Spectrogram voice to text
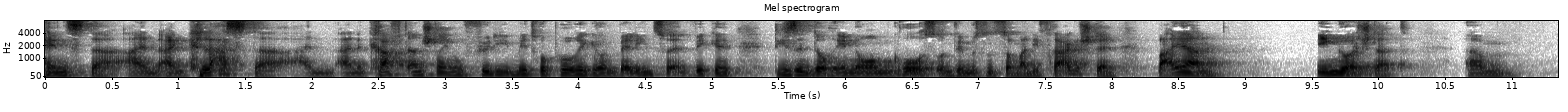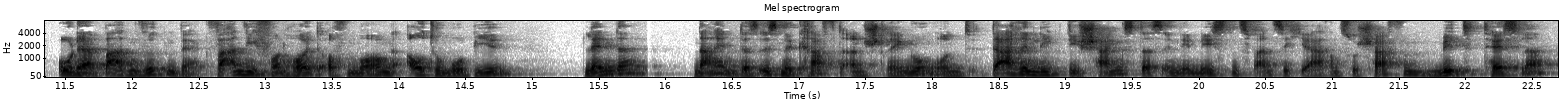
ein, ein Cluster, ein, eine Kraftanstrengung für die Metropolregion Berlin zu entwickeln, die sind doch enorm groß. Und wir müssen uns doch mal die Frage stellen, Bayern, Ingolstadt ähm, oder Baden-Württemberg, waren die von heute auf morgen Automobilländer? Nein, das ist eine Kraftanstrengung und darin liegt die Chance, das in den nächsten 20 Jahren zu schaffen mit Tesla,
